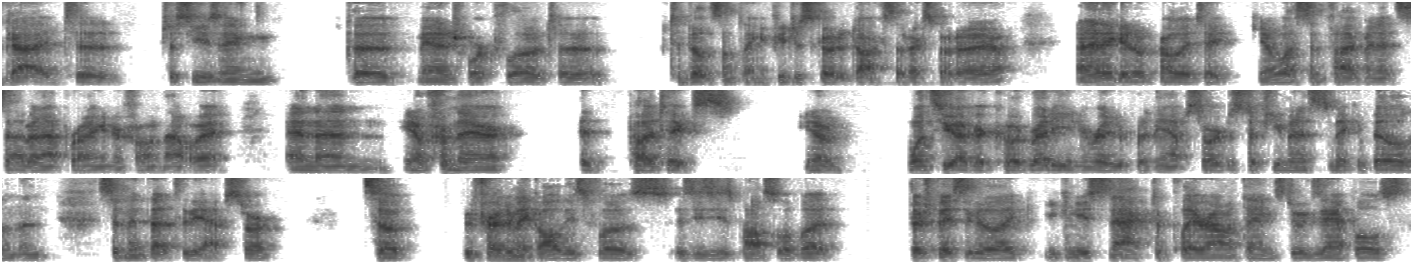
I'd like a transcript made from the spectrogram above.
guide to just using the managed workflow to to build something if you just go to docs.expo.io and i think it'll probably take you know less than five minutes to have an app running in your phone that way. And then you know from there it probably takes you know once you have your code ready and you're ready to put in the app store just a few minutes to make a build and then submit that to the app store so we've tried to make all these flows as easy as possible, but there's basically like you can use Snack to play around with things, do examples,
